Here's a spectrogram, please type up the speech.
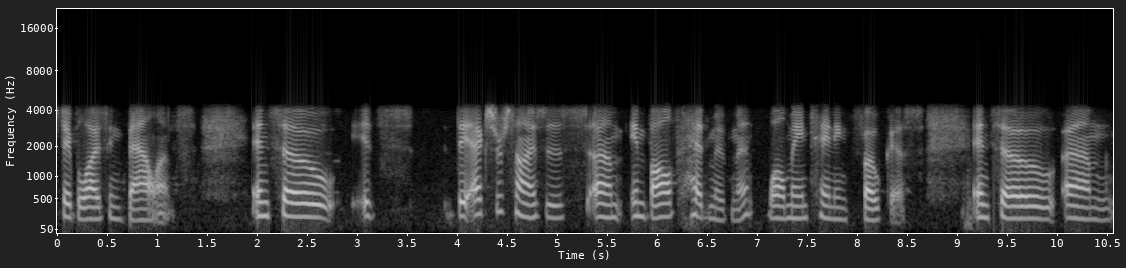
stabilizing balance. And so it's the exercises um, involve head movement while maintaining focus. And so, um,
